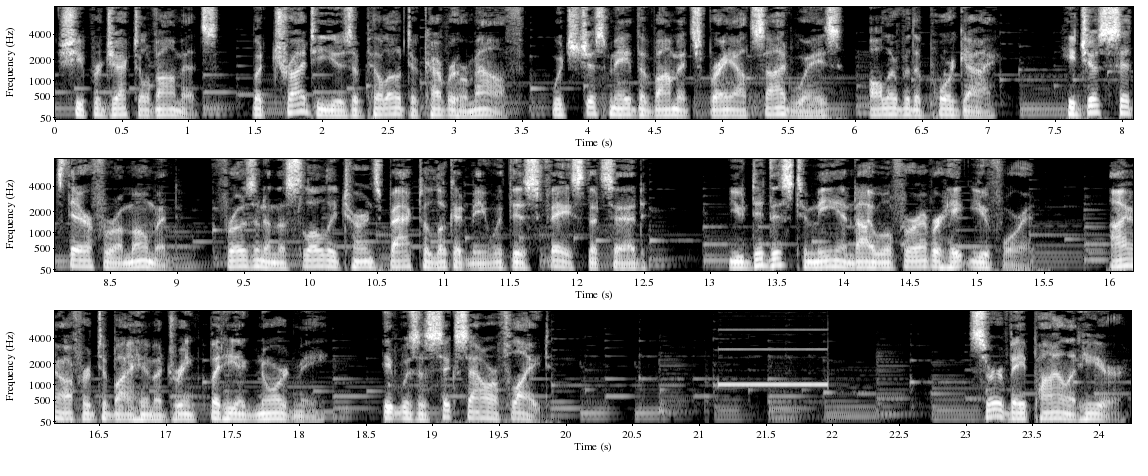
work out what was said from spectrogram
she projectile vomits, but tried to use a pillow to cover her mouth, which just made the vomit spray out sideways, all over the poor guy. He just sits there for a moment, frozen and then slowly turns back to look at me with this face that said, You did this to me and I will forever hate you for it. I offered to buy him a drink but he ignored me. It was a six-hour flight, Survey pilot here,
